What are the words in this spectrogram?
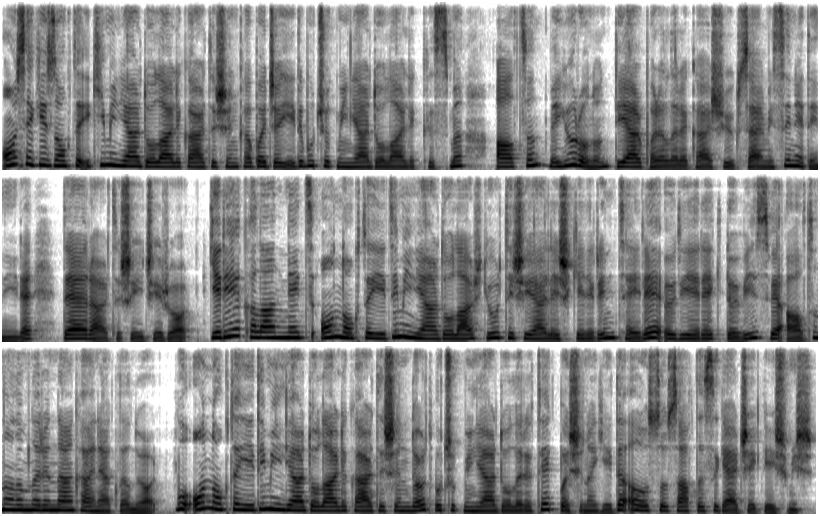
18.2 milyar dolarlık artışın kabaca 7,5 milyar dolarlık kısmı altın ve euronun diğer paralara karşı yükselmesi nedeniyle değer artışı içeriyor. Geriye kalan net 10.7 milyar dolar yurt içi yerleşkelerin TL ödeyerek döviz ve altın alımlarından kaynaklanıyor. Bu 10.7 milyar dolarlık artışın 4,5 milyar doları tek başına 7 Ağustos haftası gerçekleşmiş.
